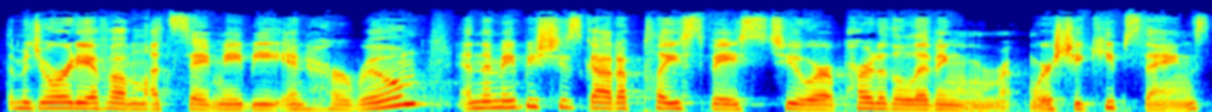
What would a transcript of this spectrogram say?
the majority of them, let's say maybe in her room, and then maybe she's got a play space too, or a part of the living room where she keeps things,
